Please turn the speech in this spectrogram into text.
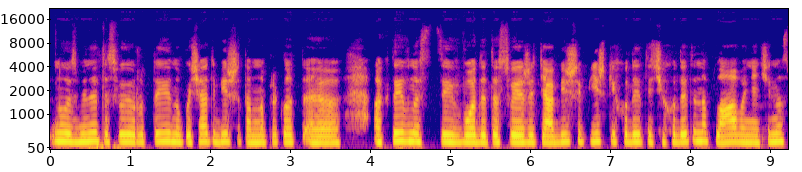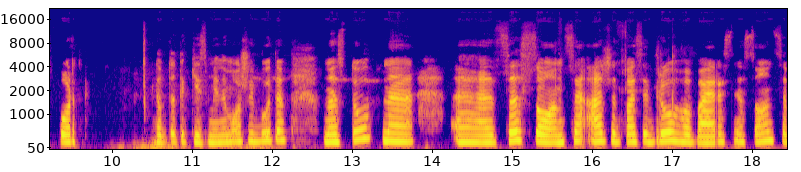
ну, змінити свою рутину, почати більше там, наприклад, е, активності вводити в своє життя, більше пішки ходити, чи ходити на плавання, чи на спорт. Тобто такі зміни можуть бути. Наступне е, це сонце, адже 22 вересня сонце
